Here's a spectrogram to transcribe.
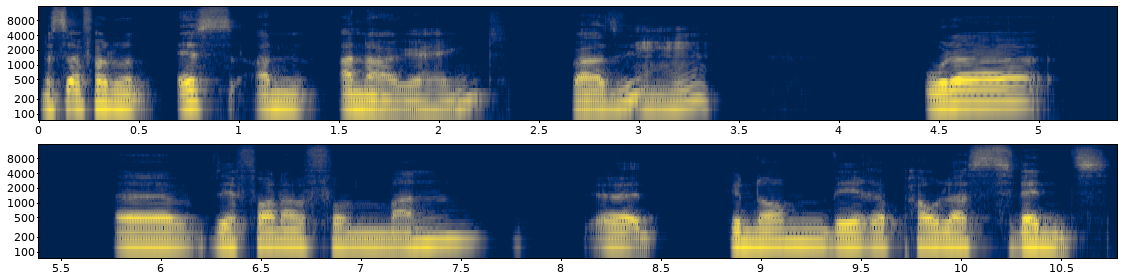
Das ist einfach nur ein S an Anna gehängt, quasi. Mhm. Oder äh, der Vorname vom Mann äh, genommen wäre Paula Svens.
